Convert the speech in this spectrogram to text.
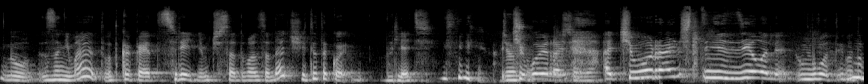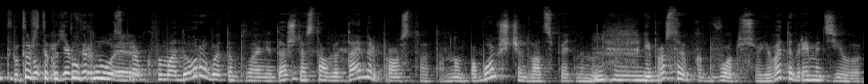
ну, занимает вот какая-то в среднем часа два задачи, и ты такой, блядь, от чего, раньше, от чего раньше ты не сделали? Вот, вот ну, ты тоже такое Я тупое. вернулась прям к помодору в этом плане, да, что я ставлю таймер просто, там, ну, побольше, чем 25 минут, угу. и просто как бы вот все, я в это время делаю,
